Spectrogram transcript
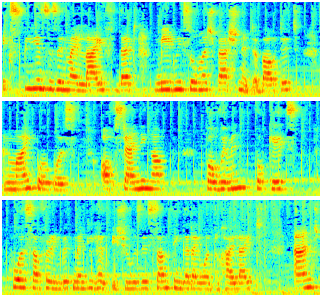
experiences in my life that made me so much passionate about it. And my purpose of standing up for women, for kids who are suffering with mental health issues is something that I want to highlight and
